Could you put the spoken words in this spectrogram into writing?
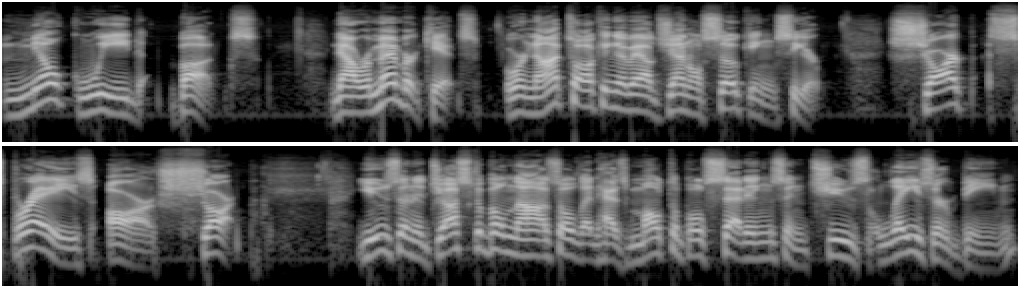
milkweed bugs. Now, remember, kids, we're not talking about gentle soakings here. Sharp sprays are sharp. Use an adjustable nozzle that has multiple settings and choose laser beam,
